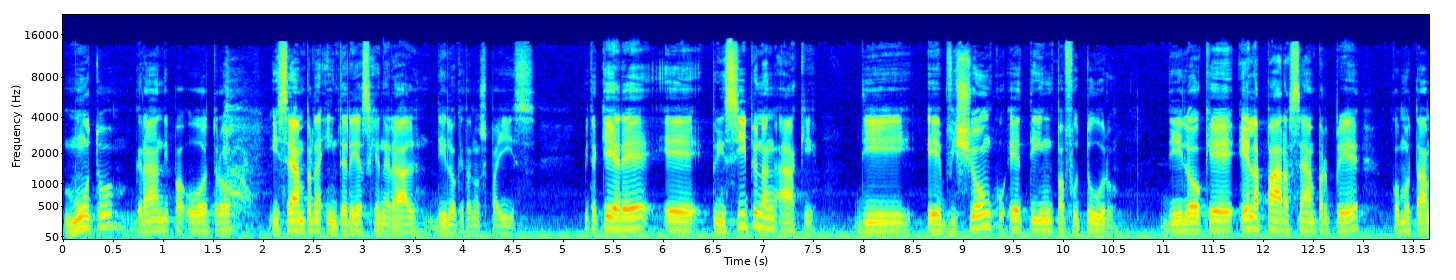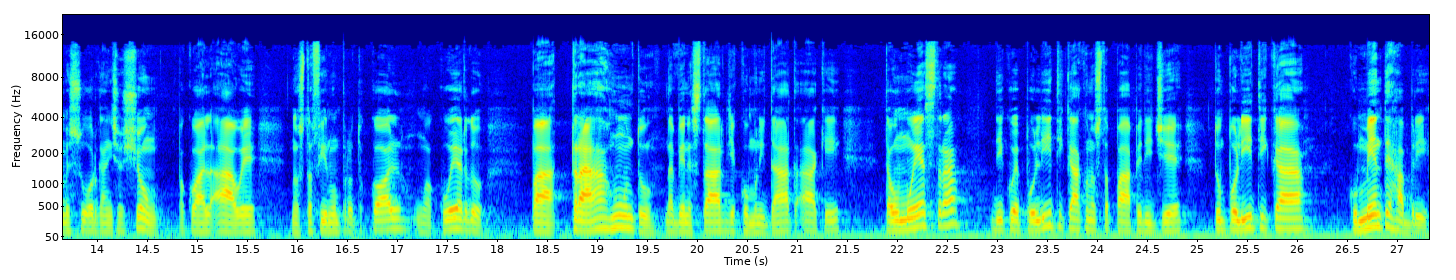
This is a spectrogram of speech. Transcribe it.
mútuo, grande para o outro e sempre no interesse general de lo que está no nosso país. Eu quero é princípio aqui de a visão que ele tem para o futuro, de lo que ela para sempre para como também sua organização, para a qual a nós está firmando um protocolo, um acordo para trabalhar junto na bem-estar da comunidade aqui. Então mostra de que a política que nós para pedir, é uma política com mente abrir,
